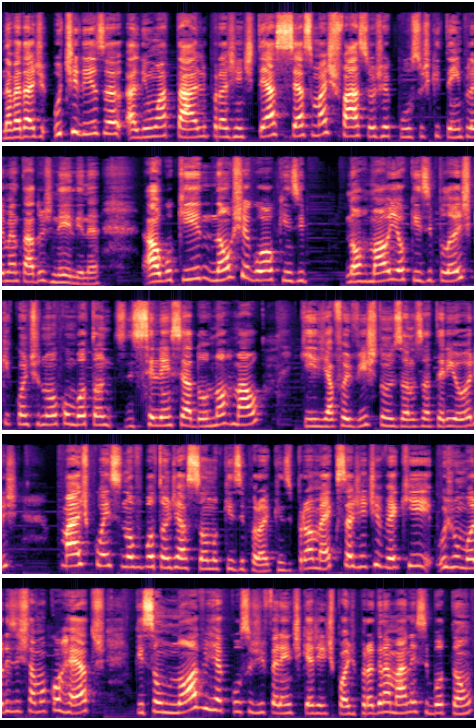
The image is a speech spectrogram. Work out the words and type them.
Na verdade, utiliza ali um atalho para a gente ter acesso mais fácil aos recursos que tem implementados nele, né? Algo que não chegou ao 15 normal e ao 15 Plus, que continua com o botão de silenciador normal, que já foi visto nos anos anteriores, mas com esse novo botão de ação no 15 Pro e 15 Pro Max, a gente vê que os rumores estavam corretos, que são nove recursos diferentes que a gente pode programar nesse botão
